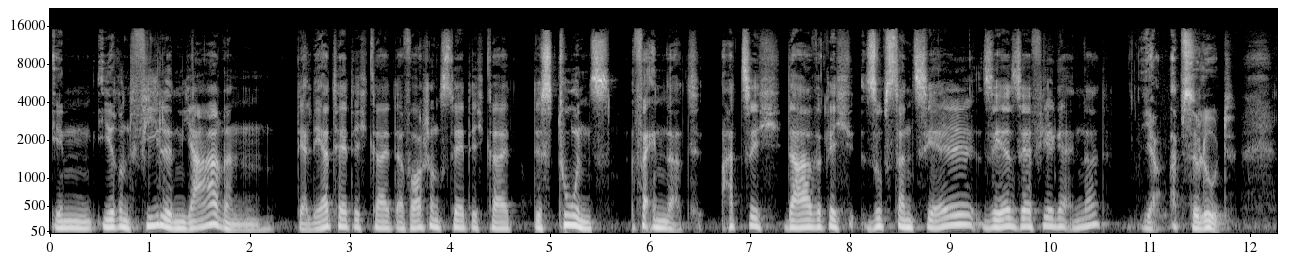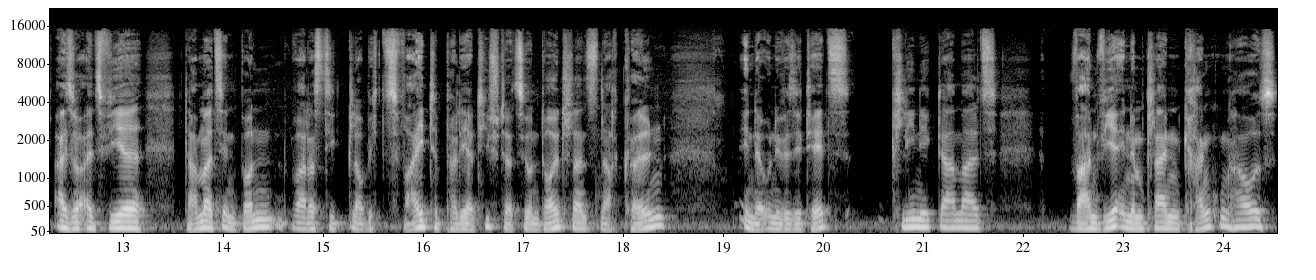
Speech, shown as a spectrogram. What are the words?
in ihren vielen Jahren der Lehrtätigkeit, der Forschungstätigkeit, des Tuns verändert? Hat sich da wirklich substanziell sehr, sehr viel geändert? Ja, absolut. Also als wir damals in Bonn, war das die, glaube ich, zweite Palliativstation Deutschlands nach Köln in der Universitätsklinik damals, waren wir in einem kleinen Krankenhaus.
